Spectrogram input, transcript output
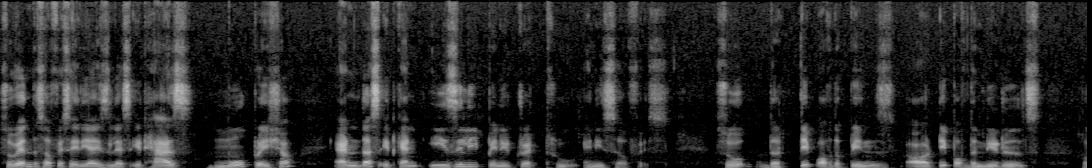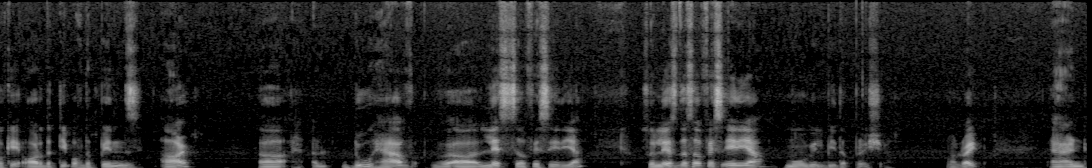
So when the surface area is less it has more pressure and thus it can easily penetrate through any surface. So the tip of the pins or tip of the needles okay or the tip of the pins are uh, do have uh, less surface area. So less the surface area more will be the pressure. All right and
